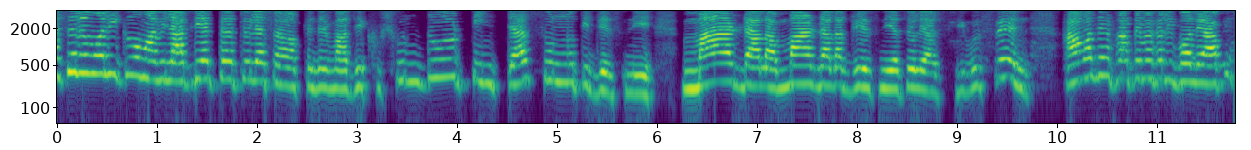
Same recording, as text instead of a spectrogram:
আসসালামু আলাইকুম, আমি লাভলি আক্তার, চলে আসলাম আপনাদের মাঝে খুব সুন্দর তিনটা সুন্নতি ড্রেস নিয়ে। মার ডালা মার ডালা ড্রেস নিয়ে চলে আসছি, বুঝছেন? আমাদের ফাতেমা খালি বলে, আপু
